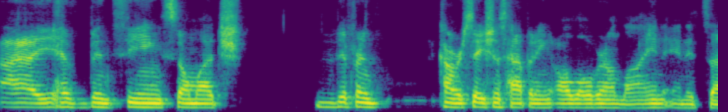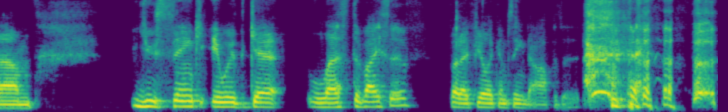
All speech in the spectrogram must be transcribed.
I have been seeing so much different conversations happening all over online and it's um you think it would get less divisive but i feel like i'm seeing the opposite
